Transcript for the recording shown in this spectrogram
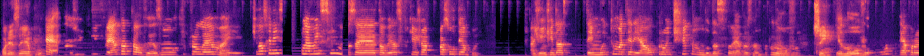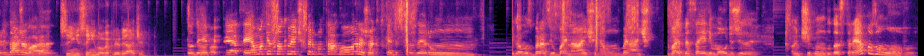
Por exemplo, A gente enfrenta talvez um outro problema aí. Que não sei nem se é um problema em si, mas é talvez porque já passou o tempo. A gente ainda tem muito material pro antigo mundo das trevas, não pro novo. sim, E o novo é a prioridade agora. sim, sim, nova prioridade. Então, de Ah, repente, é até uma questão que eu ia te perguntar agora, já que tu queres fazer um, digamos, Brasil by Night, né? Um mundo by Night. Tu vai pensar ele em moldes de antigo mundo das trevas ou novo?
